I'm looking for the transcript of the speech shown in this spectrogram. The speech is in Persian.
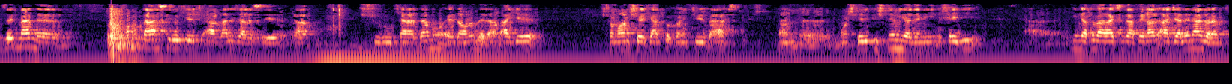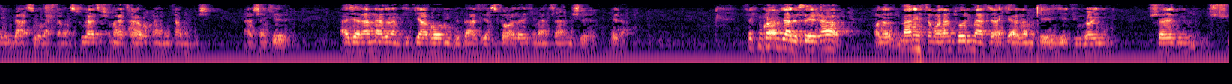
بذارید من بحثی رو که اول جلسه قبل شروع کردم و ادامه بدم. اگه شما هم شرکت بکنید توی بحث من مشکلی پیش نمیاد. یعنی خیلی این دفعه برعکس دفعه قبل عجله ندارم که این بحث رو مثلا صورتش مطرح بکنم و تموم بشه هرچند که عجله ندارم که جوابی به بعضی از سوالایی که مطرح میشه بدم. فکر می‌کنم جلسه قبل حالا من احتمالا طوری مطرح کردم که یه جورایی شاید این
